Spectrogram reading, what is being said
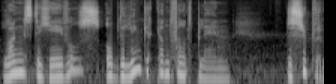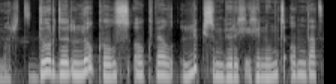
langs de gevels op de linkerkant van het plein. De supermarkt, door de locals ook wel Luxemburg genoemd, omdat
